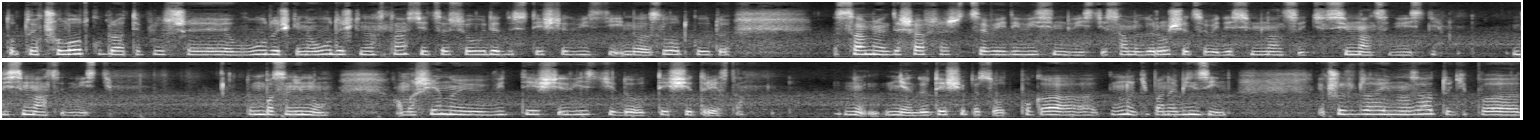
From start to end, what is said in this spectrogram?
Тобто, якщо лодку брати, плюс ще вудочки на вудочки, на снасті, це все вийде десь 1200 і на з лодкою, то саме дешевше це вийде 8200, саме дорожче це вийде 17 17200. 18200. Тому пацани, ну, а машиною від 1200 до 1300. Ну, ні, до 1500. Поки, ну, типа на бензин. Якщо туди і назад, то типа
